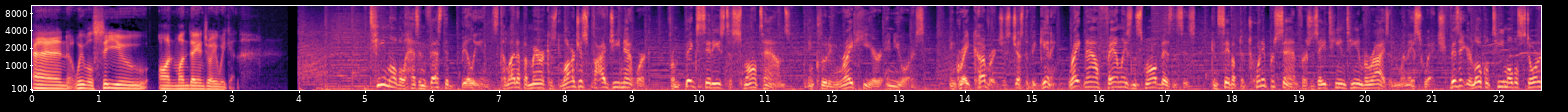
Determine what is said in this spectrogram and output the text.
And we will see you on Monday. Enjoy your weekend. T-Mobile has invested billions to light up America's largest 5G network from big cities to small towns, including right here in yours. And great coverage is just the beginning. Right now, families and small businesses can save up to 20% versus AT&T and Verizon when they switch. Visit your local T-Mobile store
